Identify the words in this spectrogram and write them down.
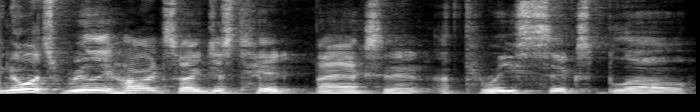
You know what's really hard? So I just hit by accident a three six blow.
